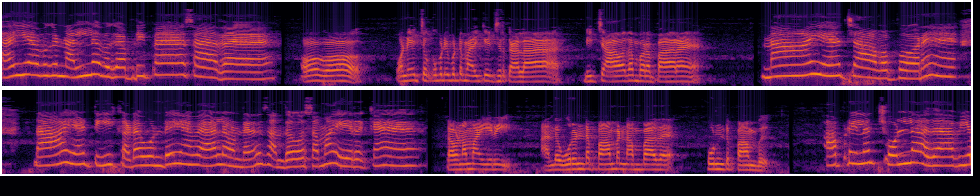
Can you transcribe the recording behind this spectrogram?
ஐயா அவங்க நல்லவங்க. அப்படி பேசாத. ஓஹோ உன்னைய சொக்குப்படி போட்டு மயக்கி வச்சிருக்காளா? நீ சாவதான் போற பாரு. நான் ஏன் சாவ போறேன்? நான் என் டீ கடை உண்டு என் வேலை உண்டு? சந்தோஷமா இருக்கேன் கவனமா இரு. அந்த உருண்டை பாம்பை நம்பாத. புண்டு பாம்பு. அப்படிலாம் சொல்லாத அவிய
